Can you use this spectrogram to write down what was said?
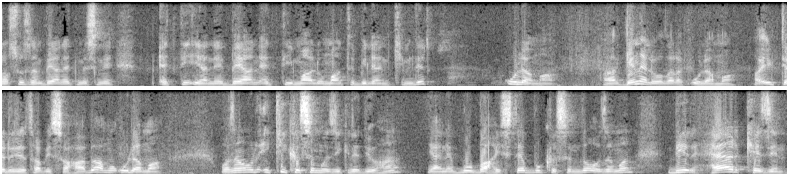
Resul'ün beyan etmesini ettiği yani beyan ettiği malumatı bilen kimdir? Ulema. Ha, genel olarak ulema. Ha, ilk derece tabi sahabe ama ulema. O zaman orada iki kısmı zikrediyor ha. Yani bu bahiste bu kısımda o zaman bir herkesin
